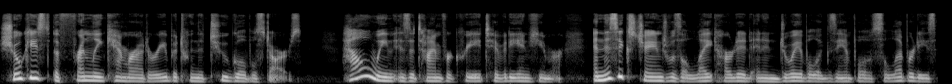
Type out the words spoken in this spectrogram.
showcased the friendly camaraderie between the two global stars. Halloween is a time for creativity and humor, and this exchange was a light-hearted and enjoyable example of celebrities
